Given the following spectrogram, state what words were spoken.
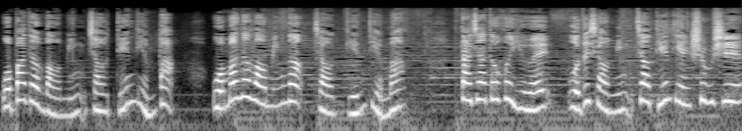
我爸的网名叫点点爸，我妈的网名呢叫点点妈，大家都会以为我的小名叫点点，是不是？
